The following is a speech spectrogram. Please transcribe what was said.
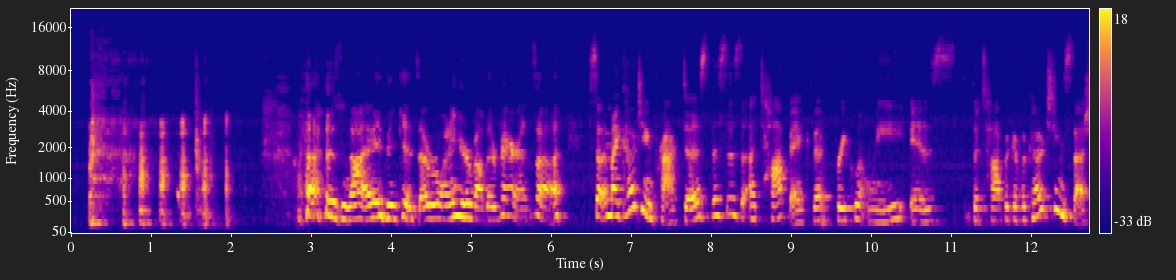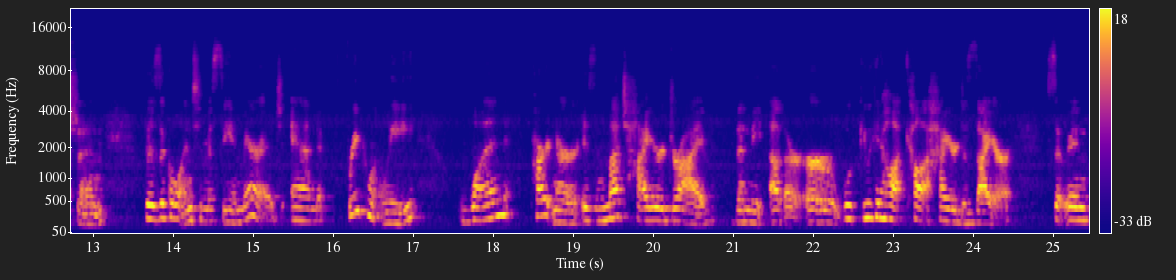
that is not anything kids ever want to hear about their parents. Huh? So, in my coaching practice, this is a topic that frequently is the topic of a coaching session physical intimacy in marriage. And frequently, one partner is a much higher drive than the other, or we can call it higher desire. So, in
